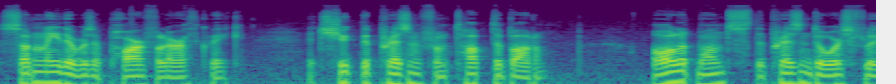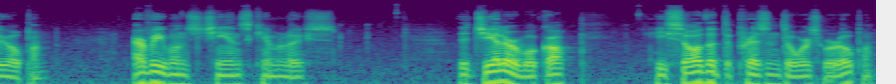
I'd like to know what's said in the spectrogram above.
Suddenly there was a powerful earthquake. It shook the prison from top to bottom. All at once the prison doors flew open. Everyone's chains came loose. The jailer woke up. He saw that the prison doors were open.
